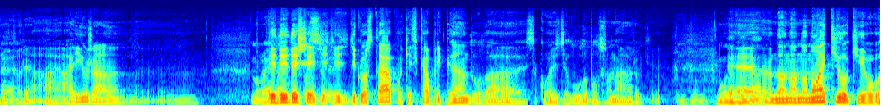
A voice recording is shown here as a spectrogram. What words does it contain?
É. eleitoral. Aí eu já Não de, de, deixei você... de, de, gostar porque ficar brigando lá, essa coisa de Lula, Bolsonaro. Uhum. Não, é, não, não, não, é aquilo que eu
